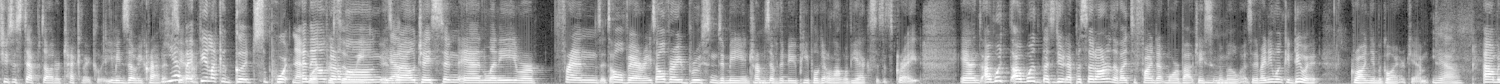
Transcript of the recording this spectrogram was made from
She's a stepdaughter technically. You mean Zoe Kravitz? Yeah, but I feel like a good support network. and they all got Zoe. along as well. Jason and Lenny were friends. It's all very, it's all very Bruce and Demi in terms mm-hmm. of the new people getting along with the exes. It's great. And I would, I would like to do an episode on it. I'd like to find out more about Jason mm-hmm. Momoa. And if anyone can do it, Grainne Maguire can. Yeah. Um,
